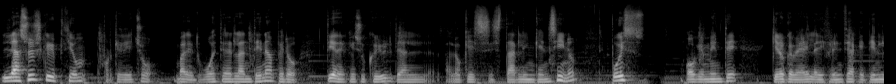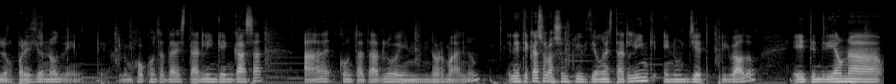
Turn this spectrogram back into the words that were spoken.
La suscripción, porque de hecho, vale, tú puedes tener la antena, pero tienes que suscribirte a lo que es Starlink en sí, ¿no? Pues, obviamente, quiero que veáis la diferencia que tienen los precios, ¿no? De, a lo mejor contratar Starlink en casa a contratarlo en normal, ¿no? En este caso la suscripción a Starlink en un jet privado eh, tendría una,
